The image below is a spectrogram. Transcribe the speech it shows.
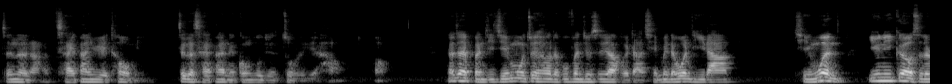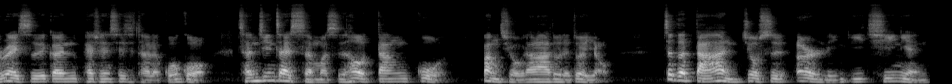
真的啦，裁判越透明，这个裁判的工作就做得越好。好，那在本集节目最后的部分，就是要回答前面的问题啦。请问 Uni Girls 的瑞斯跟 Passion Sister 的果果，曾经在什么时候当过棒球啦啦队的队友？这个答案就是二零一七年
